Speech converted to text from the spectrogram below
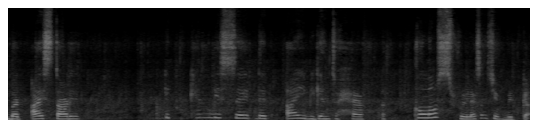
but I started it can be said that I began to have a close relationship with God.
